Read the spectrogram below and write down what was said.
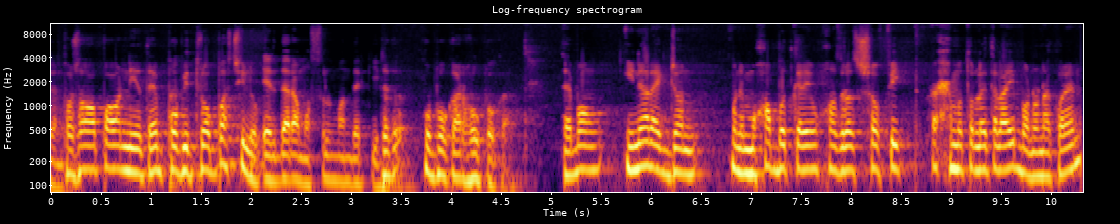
জন্য। ফসা পাওয়ার নিয়তে পবিত্র অভ্যাস ছিল। এর দ্বারা মুসলমানদের কি উপকার হোক। উপকার। এবং ইনার একজন মানে মোহাব্বতকারী হজরত শফিক রহমতুল্লাহ তালাই বর্ণনা করেন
